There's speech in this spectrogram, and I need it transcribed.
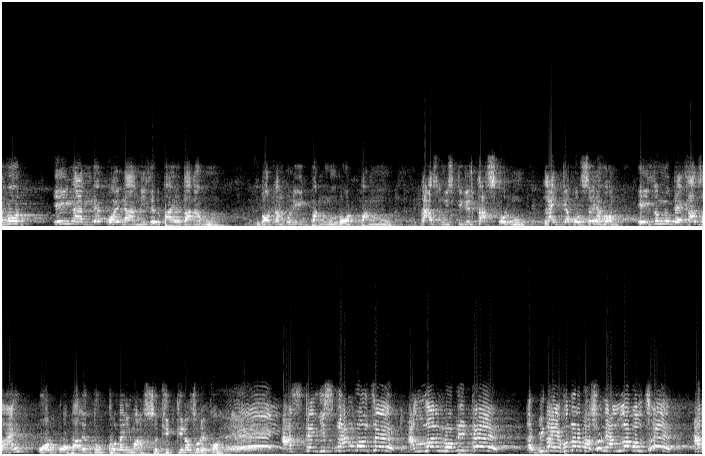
এখন এই নারীরা কয়, না, নিজের পায়ে দাঁড়াবো দরকার বলে ইট বাংমু রড বাংমু রাজমিস্ত্রির কাজ করমু। লাইগা পড়ছে এখন। এই জন্য দেখা যায়, ওর কপালে দুঃখ নাই মারছে। ঠিক কিনা জুড়ে কন? আজকে ইসলাম বলছে, আল্লাহর নবীকে বিদায় হজের ভাষণে আল্লাহ বলছে আর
